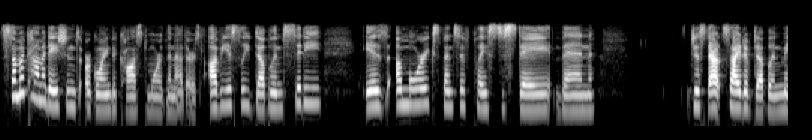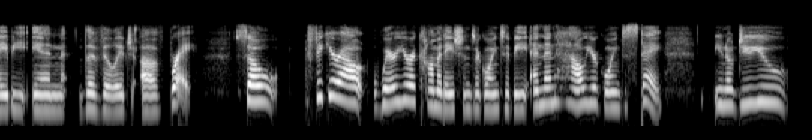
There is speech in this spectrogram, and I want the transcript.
some accommodations are going to cost more than others. Obviously, Dublin City is a more expensive place to stay than just outside of Dublin, maybe in the village of Bray. So figure out where your accommodations are going to be and then how you're going to stay. You know, do you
